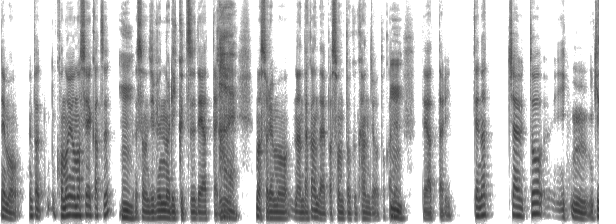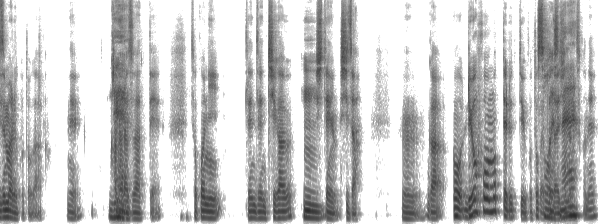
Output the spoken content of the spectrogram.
でもやっぱこの世の生活うん。その自分の理屈であったり、はい。まあそれもなんだかんだやっぱ損得感情とかで,、うん。であったりってなっちゃうと、いうん、行き詰まることがね必ねずあって、そこに全然違ううん。視点、視座、うん、がを両方持ってるっていうことが大事なんですかね。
